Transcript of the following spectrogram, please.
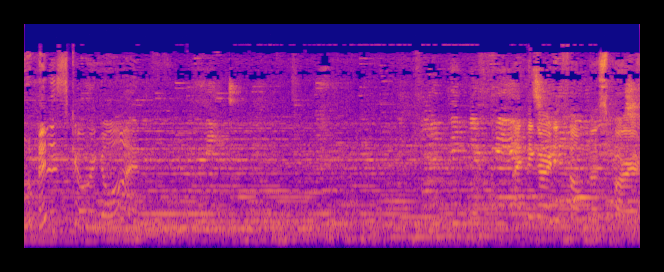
What is going on? I think I already filmed this part.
